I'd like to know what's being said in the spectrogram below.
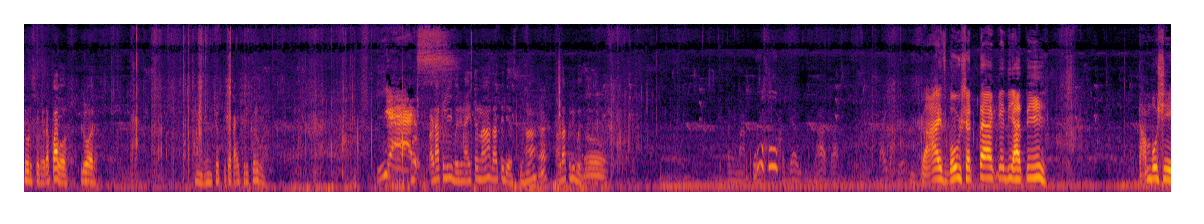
सोड सोड. रपा. लोअर. थांब तिका काहीतरी करू अडाकली बरी नाही तर ना जातली असती हा? अडाकली बरी गायच बघू शकता कधी हाती. तांबोशी.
